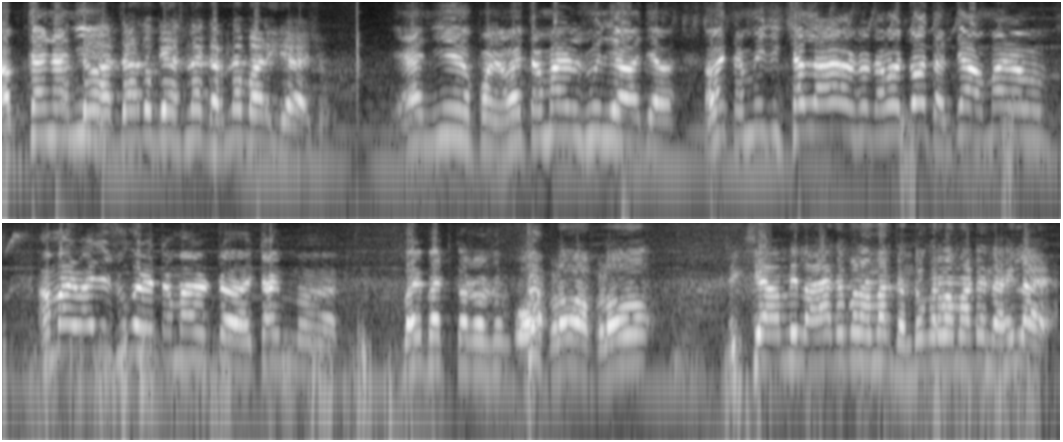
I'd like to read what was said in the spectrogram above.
હપ્તા ના દસ હજાર તો ગેસ ના ઘરના બાળી રહ્યા છો. એ નહીં પણ હવે તમારે શું લેવા દેવા? હવે તમે રિક્ષા લાવ્યો છો તમે જો ધંધે અમારા અમારા વાળે શું કરે? તમારો ટાઈમ બરબાદ કરો છો. આપણો અબળો રિક્ષા અમે લાયા છે પણ અમારે ધંધો કરવા માટે નહીં લાયા.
